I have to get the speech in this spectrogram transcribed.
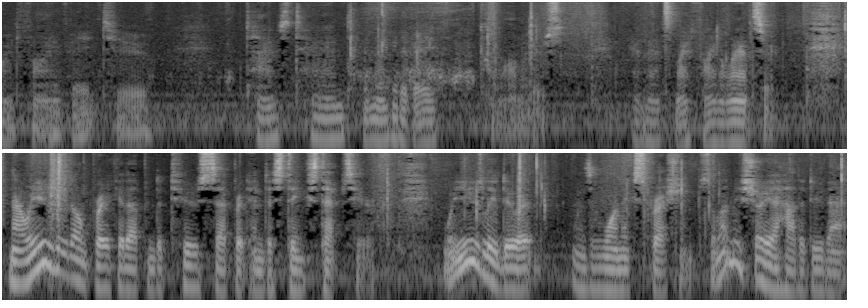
5.582 times 10 to the negative 8 kilometers. And that's my final answer. Now, we usually don't break it up into two separate and distinct steps here. We usually do it as one expression. So let me show you how to do that.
